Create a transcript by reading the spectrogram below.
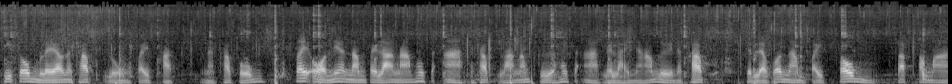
ที่ต้มแล้วนะครับ ลงไปผัด นะครับผมไส้อ่อนเนี่ยนำไปล้างน้ำให้สะอาดนะครับล้างน้ำเกลือให้สะอาดหลาย ๆ น้ำเลยนะครับ เสร็จแล้วก็นำไปต้มสักประมาณ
